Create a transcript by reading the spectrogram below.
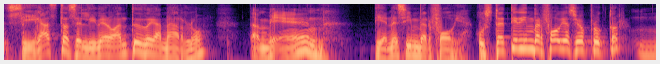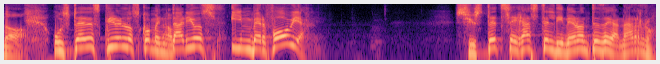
si gastas el dinero antes de ganarlo, También. Tienes inverfobia. ¿Usted tiene inverfobia, señor productor? No. Usted escribe en los comentarios inverfobia. Si usted se gasta el dinero antes de ganarlo.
